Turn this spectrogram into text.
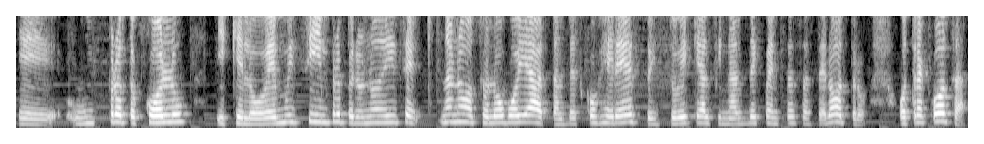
eh, un protocolo y que lo ve muy simple, pero uno dice, no, no, solo voy a tal vez coger esto y tuve que al final de cuentas hacer otro, otra cosa.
